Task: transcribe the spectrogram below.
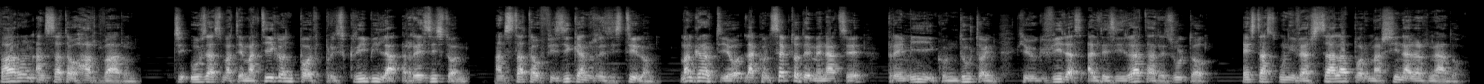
an anstatau hardvaron. Ci usas matematikon por prescribi la resiston anstatau fizikan resistilon. Malgrau tio, la concepto de menace, premii condutoin qui gvidas al desirata resulto, estas universala por machina lernado.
